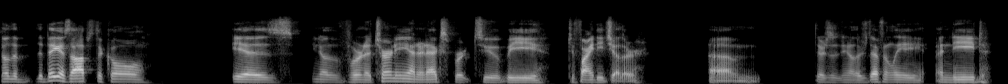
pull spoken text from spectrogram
So the the biggest obstacle is, you know, for an attorney and an expert to be to find each other. Um, there's you know there's definitely a need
